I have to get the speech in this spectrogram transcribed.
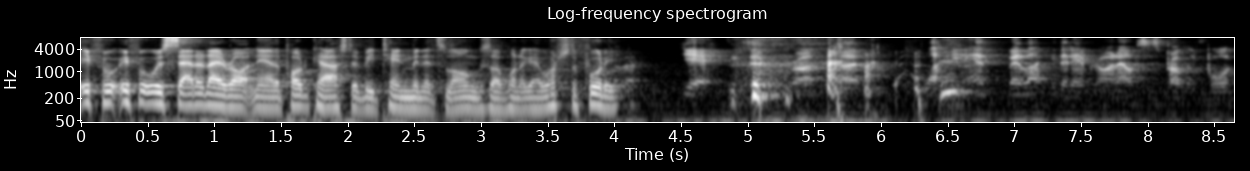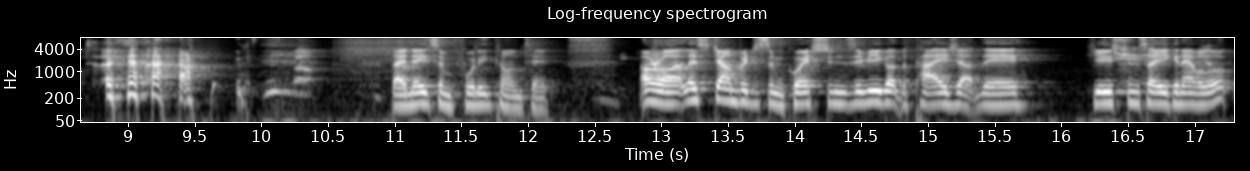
if, it- if it was Saturday right now, the podcast would be 10 minutes long because I want to go watch the footy. Yeah, exactly right. So, lucky, we're lucky that everyone else is probably bored today. So, well, They need some footy content. All right, let's jump into some questions. Have you got the page up there, Houston, so you can have a look?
